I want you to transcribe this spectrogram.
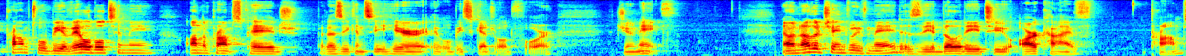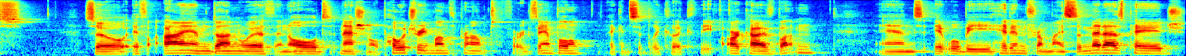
prompt will be available to me on the prompts page, but as you can see here, it will be scheduled for June 8th. Now another change we've made is the ability to archive prompts. So if I am done with an old National Poetry Month prompt, for example, I can simply click the archive button and it will be hidden from my submit as page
